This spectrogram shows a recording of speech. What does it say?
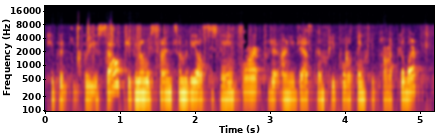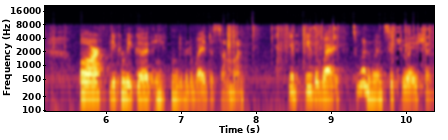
keep it for yourself, you can always sign somebody else's name for it, put it on your desk and people will think you're popular. Or you can be good and you can give it away to someone. Either way, it's a win-win situation.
